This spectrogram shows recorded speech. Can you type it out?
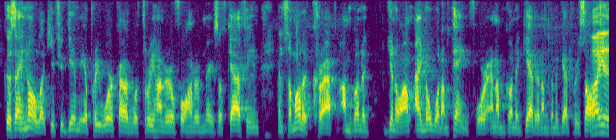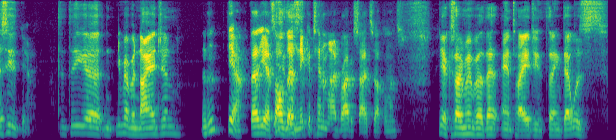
Because i know like if you give me a pre-workout with 300 or 400 mg of caffeine and some other crap i'm gonna you know i, I know what i'm paying for and i'm gonna get it. I'm gonna get results. Oh yeah see the, the uh, you remember niagen? Mm-hmm. yeah that, yeah it's all the nicotinamide riboside supplements. Yeah because i remember that anti-aging thing that was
